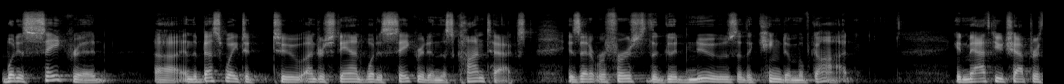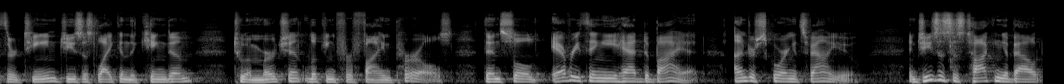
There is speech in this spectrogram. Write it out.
what is sacred, uh, and the best way to, to understand what is sacred in this context, is that it refers to the good news of the kingdom of God. In Matthew chapter 13, Jesus likened the kingdom to a merchant looking for fine pearls, then sold everything he had to buy it, underscoring its value. And Jesus is talking about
